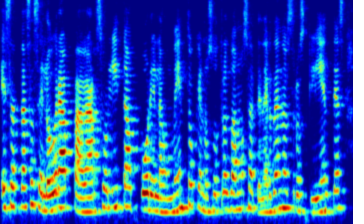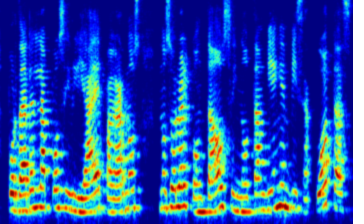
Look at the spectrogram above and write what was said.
esa tasa se logra pagar solita por el aumento que nosotros vamos a tener de nuestros clientes, por darles la posibilidad de pagarnos no solo el contado, sino también en visa cuotas,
